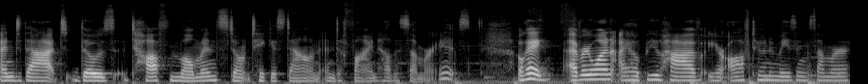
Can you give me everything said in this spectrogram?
and that those tough moments don't take us down and define how the summer is. Okay, everyone, I hope you have you're off to an amazing summer.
